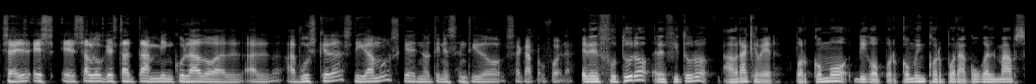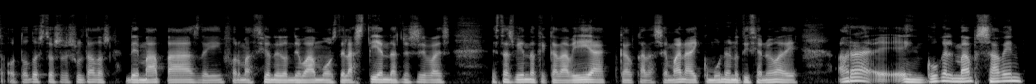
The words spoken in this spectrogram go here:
sea, es, es, algo que está tan vinculado al, al, a búsquedas, digamos, que no tiene sentido sacarlo fuera. En el futuro, en el futuro habrá que ver por cómo, digo, por cómo incorpora Google Maps o todos estos resultados de mapas, de información de dónde vamos, de las tiendas, no sé si vais, estás viendo que cada día, cada semana hay como una noticia nueva de ahora eh, en Google Maps saben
